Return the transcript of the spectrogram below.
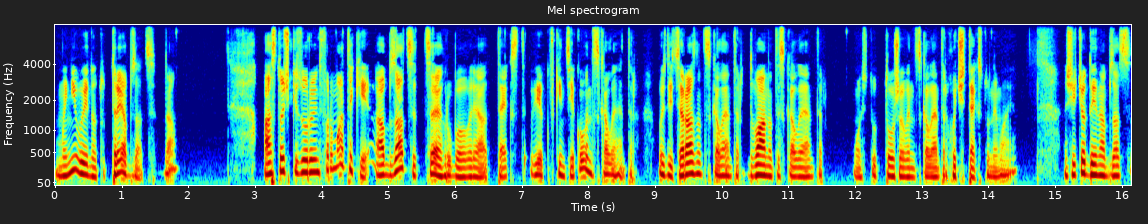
мені видно тут три абзаци. Да? А з точки зору інформатики, абзаци це, грубо говоря, текст, в кінці якого ви натискали Enter. Ось дивіться, раз натискали Enter, два натискали Enter. Ось тут теж ви натискали хоч і тексту немає. Значить, один абзац,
